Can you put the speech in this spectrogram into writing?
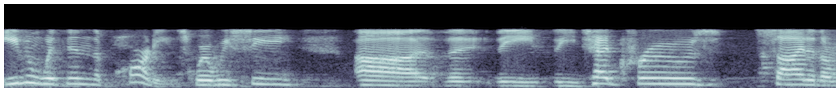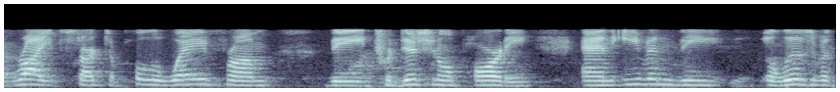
even within the parties, where we see uh, the the the Ted Cruz side of the right start to pull away from the traditional party, and even the Elizabeth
